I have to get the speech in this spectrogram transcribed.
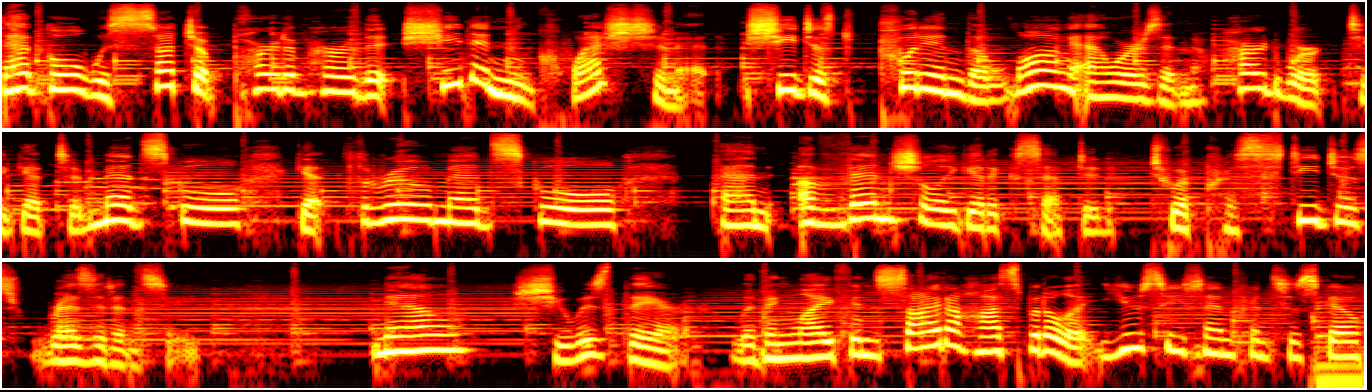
That goal was such a part of her that she didn't question it. She just put in the long hours and hard work to get to med school, get through med school, and eventually get accepted to a prestigious residency. Now she was there, living life inside a hospital at UC San Francisco,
